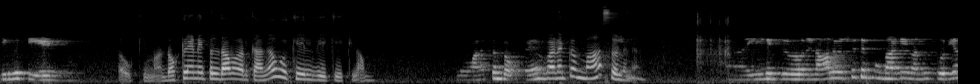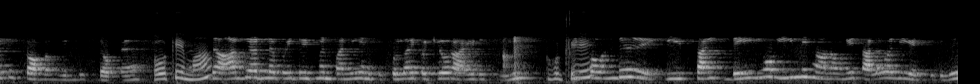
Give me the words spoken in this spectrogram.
இருபத்தி ஏழு ஓகேம்மா டாக்டர் இணைப்பில் தான் இருக்காங்க. உங்க கேள்வியை கேட்கலாம். வணக்கம் டாக்டர் வணக்கம்மா. சொல்லுங்கள் ஆஹ் எனக்கு ஒரு நாலு வருஷத்துக்கு முன்னாடி வந்து சொரியாசிஸ் ப்ராப்ளம் இருந்துச்சு டாக்டர் ஓகேம்மா. இந்த ஆர்ஜிஆர்ல போய் ட்ரீட்மெண்ட் பண்ணி எனக்கு ஃபுல்லா இப்ப கியூர் ஆயிடுச்சு. ஓகே. இப்ப வந்து டெய்லியும் ஈவினிங் ஆன உடனே தலைவலி எடுத்துக்குது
